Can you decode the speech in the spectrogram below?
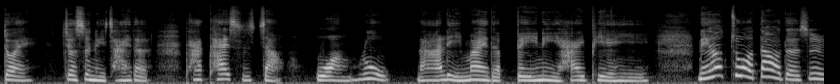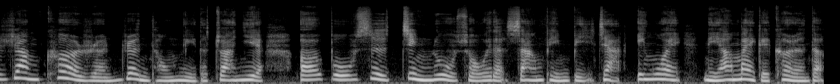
对。就是你猜的，他开始找网络哪里卖的比你还便宜。你要做到的是让客人认同你的专业，而不是进入所谓的商品比价。因为你要卖给客人的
